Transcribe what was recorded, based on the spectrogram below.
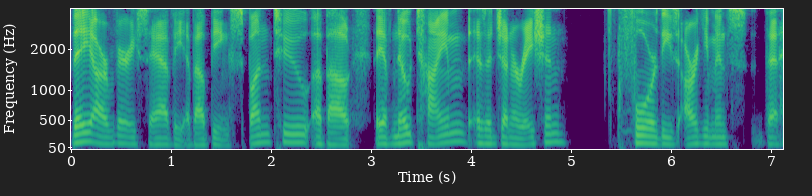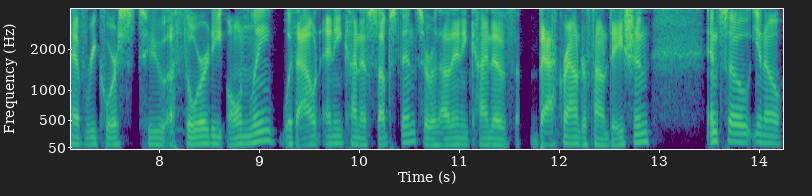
They are very savvy about being spun to, about they have no time as a generation for these arguments that have recourse to authority only without any kind of substance or without any kind of background or foundation. And so, you know,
